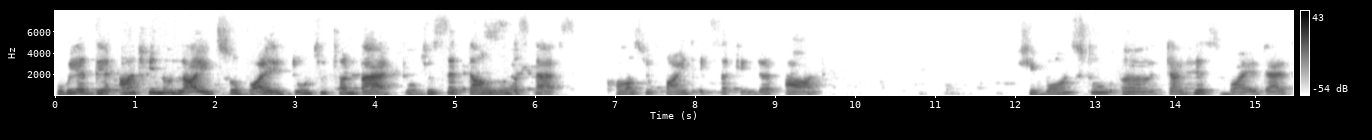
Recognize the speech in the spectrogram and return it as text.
where there aren't been no lights. So boy, don't you turn back. Don't you sit down on the steps. Cause you find it's a kinder hard. She wants to uh, tell his boy that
